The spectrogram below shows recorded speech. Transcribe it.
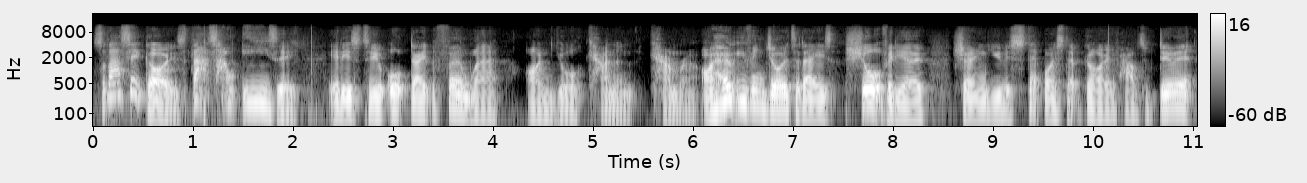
So that's it guys, that's how easy it is to update the firmware on your Canon camera. I hope you've enjoyed today's short video showing you this step-by-step -step guide of how to do it.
